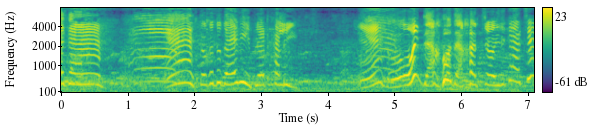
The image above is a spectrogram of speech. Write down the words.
আচ্ছা তোকে তো দেয়নি প্লেট খালি। এ ওই দেখো দেখাচ্ছে ওইদিকে আছে।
